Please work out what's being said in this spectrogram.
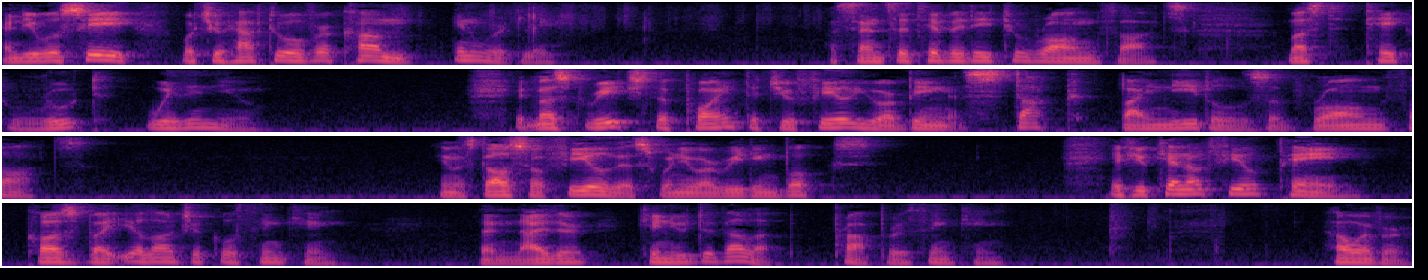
And you will see what you have to overcome inwardly. A sensitivity to wrong thoughts must take root within you. It must reach the point that you feel you are being stuck by needles of wrong thoughts. You must also feel this when you are reading books. If you cannot feel pain caused by illogical thinking, then neither can you develop proper thinking. However,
